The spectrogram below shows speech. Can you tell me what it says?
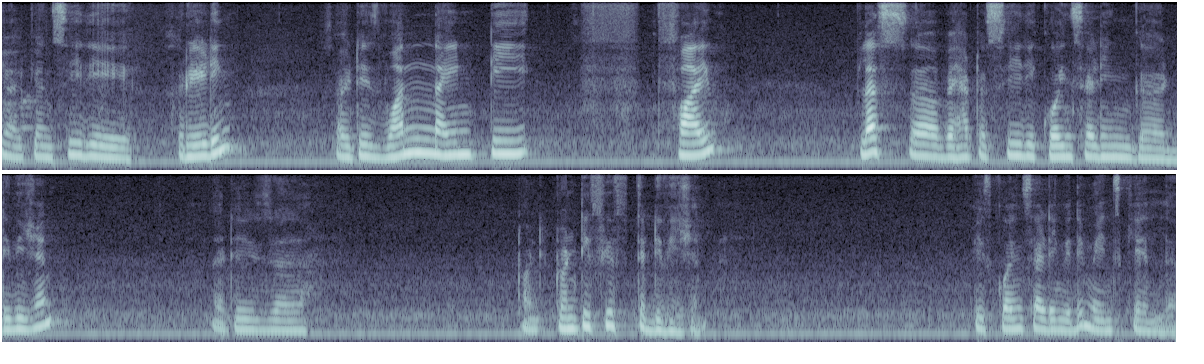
Yeah, you can see the reading. So, it is 195 plus uh, we have to see the coinciding uh, division that is uh, 20, 25th division is coinciding with the main scale uh,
